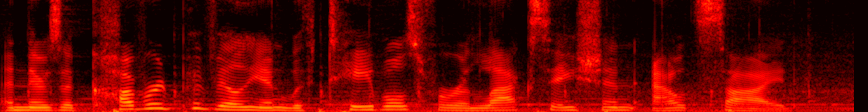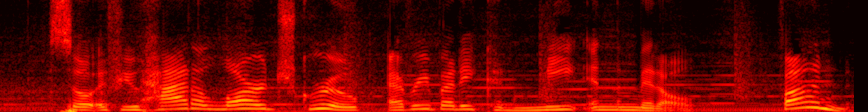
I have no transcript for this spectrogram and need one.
and there's a covered pavilion with tables for relaxation outside. So if you had a large group, everybody could meet in the middle. Fun!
